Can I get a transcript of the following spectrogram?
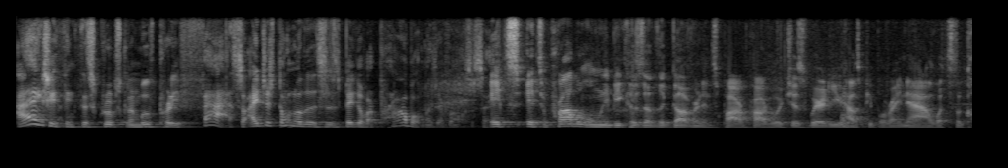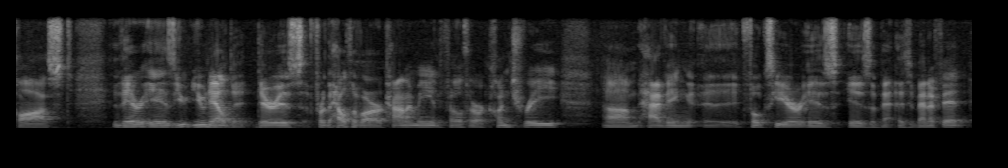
I actually think this group's going to move pretty fast. So I just don't know that this is as big of a problem as everyone else is saying. It's it's a problem only because of the governance part, part which is where do you house people right now? What's the cost? There is you you nailed it. There is for the health of our economy and the health of our country. Um, having uh, folks here is is a, is a benefit.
